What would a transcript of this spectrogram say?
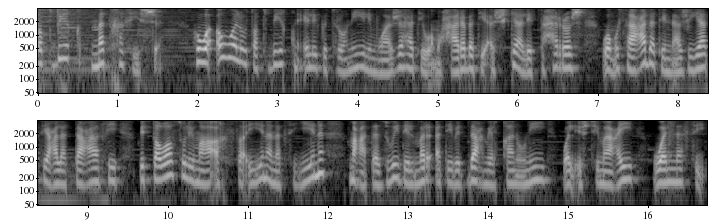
تطبيق مدخفيش. هو أول تطبيق إلكتروني لمواجهة ومحاربة أشكال التحرش ومساعدة الناجيات على التعافي بالتواصل مع أخصائيين نفسيين مع تزويد المرأة بالدعم القانوني والاجتماعي والنفسي.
